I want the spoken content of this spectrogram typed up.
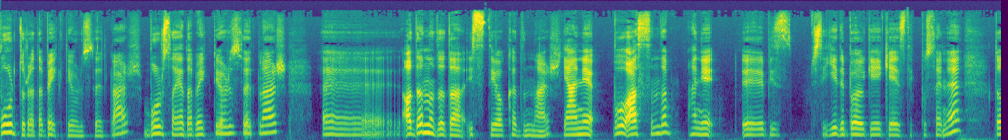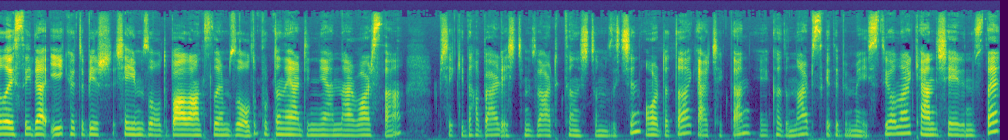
Burdur'a da bekliyoruz dediler. Bursa'ya da bekliyoruz dediler. Ee, Adana'da da istiyor kadınlar. Yani bu aslında hani e, biz işte yedi bölgeyi gezdik bu sene. Dolayısıyla iyi kötü bir şeyimiz oldu, bağlantılarımız oldu. Buradan eğer dinleyenler varsa bir şekilde haberleştiğimiz ve artık tanıştığımız için orada da gerçekten e, kadınlar bisiklete binmeyi istiyorlar. Kendi şehrinizde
